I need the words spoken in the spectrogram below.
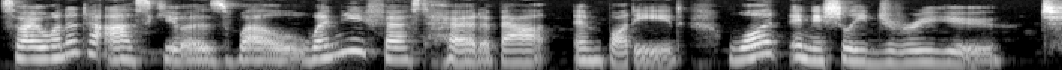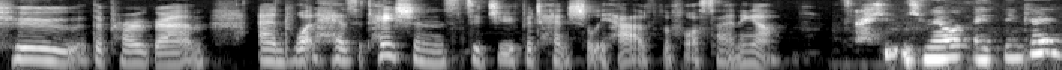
So I wanted to ask you as well when you first heard about Embodied, what initially drew you to the program and what hesitations did you potentially have before signing up? I, you know, I think I,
